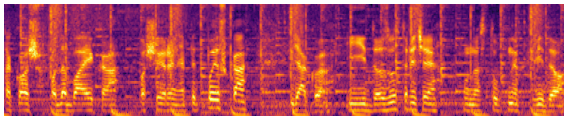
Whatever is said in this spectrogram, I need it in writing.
Також вподобайка, поширення, підписка. Дякую і до зустрічі у наступних відео.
